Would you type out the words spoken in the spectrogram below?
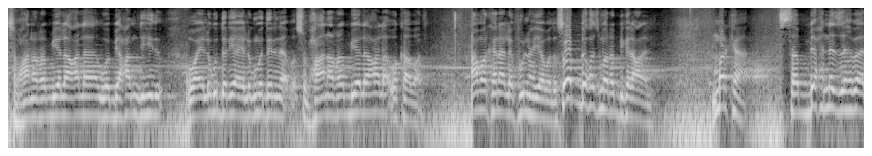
subhana rabbiyal a'la wa bihamdihi. Wa ilagu dariya ilagu madarina subhana rabbiyal a'la wa kabad amar kana la fulnaya wada sabbih isma rabbikal a'la marka sabbih nazahba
